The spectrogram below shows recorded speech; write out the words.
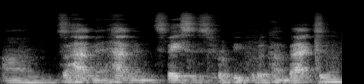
um, so having having spaces for people to come back to.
